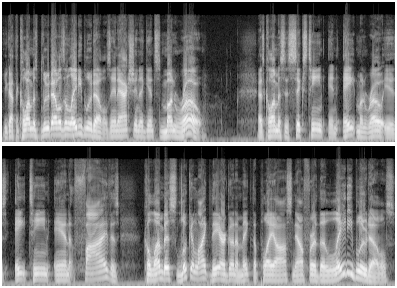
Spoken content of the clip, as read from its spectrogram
You got the Columbus Blue Devils and Lady Blue Devils in action against Monroe. As Columbus is 16 and 8, Monroe is 18 and 5. As Columbus looking like they are going to make the playoffs. Now for the Lady Blue Devils,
